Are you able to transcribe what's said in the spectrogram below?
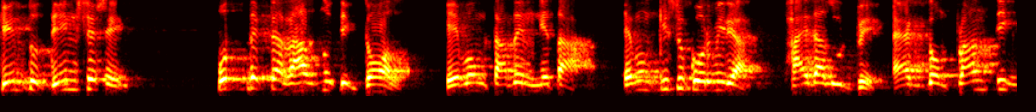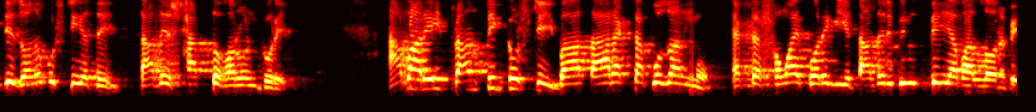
কিন্তু দিন শেষে প্রত্যেকটা রাজনৈতিক দল এবং তাদের নেতা এবং কিছু কর্মীরা ফায়দা লুটবে। একদম প্রান্তিক যে জনগোষ্ঠী আছে, তাদের স্বার্থ হরণ করে। আবার এই প্রান্তিক গোষ্ঠী বা তার একটা প্রজন্ম, একটা সময় পরে গিয়ে তাদের বিরুদ্ধেই আবার লড়বে।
